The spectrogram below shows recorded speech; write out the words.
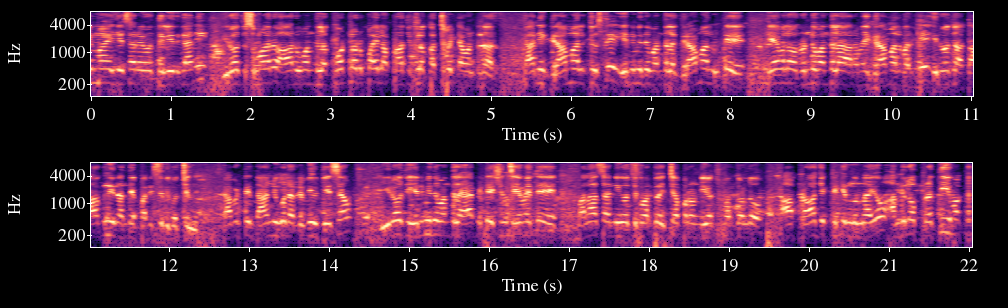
ఏం మాయ చేశారో తెలియదు కానీ ఈరోజు సుమారు ఆరు వందల కోట్ల రూపాయలు రూపాయల లో ఖర్చు పెట్టామంటున్నారు. కానీ గ్రామాలు చూస్తే ఎనిమిది వందల గ్రామాలు ఉంటే కేవలం రెండు వందల అరవై గ్రామాల వరకే ఈ రోజు ఆ తాగునీరు అందే పరిస్థితికి వచ్చింది. కాబట్టి దాన్ని కూడా రివ్యూ చేశాం. ఈ రోజు ఎనిమిది వందల హ్యాబిటేషన్స్ ఏవైతే పలాస నియోజకవర్గం ఇచ్చాపురం నియోజకవర్గంలో ఆ ప్రాజెక్ట్ కింద ఉన్నాయో అందులో ప్రతి ఒక్క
